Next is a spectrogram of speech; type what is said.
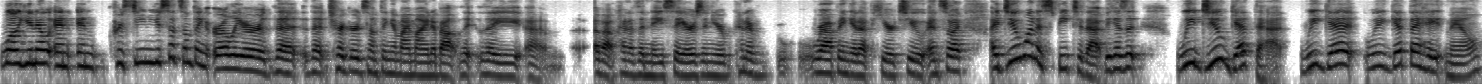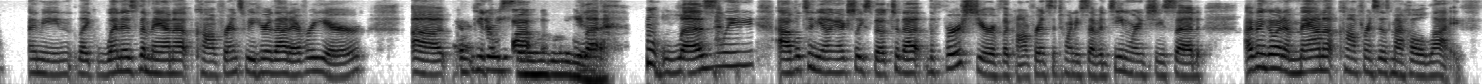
Well, you know, and and Christine, you said something earlier that that triggered something in my mind about the, the um, about kind of the naysayers, and you're kind of wrapping it up here too. And so I I do want to speak to that because it we do get that we get we get the hate mail. I mean, like when is the Man Up conference? We hear that every year. Uh, you know, uh, year. Leslie Appleton Young actually spoke to that the first year of the conference in 2017 when she said, I've been going to man up conferences my whole life.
